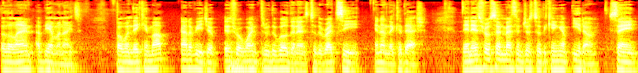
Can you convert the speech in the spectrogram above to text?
or the land of the Ammonites. But when they came up out of Egypt, Israel went through the wilderness to the Red Sea and on the Kadesh. Then Israel sent messengers to the king of Edom, saying,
